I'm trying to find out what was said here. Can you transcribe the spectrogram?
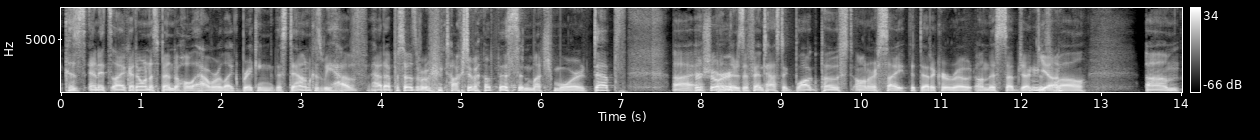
because and it's like I don't want to spend a whole hour like breaking this down because we have had episodes where we've talked about this in much more depth. Uh, For sure. And there's a fantastic blog post on our site that Dedeker wrote on this subject Yeah. as well. Um,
